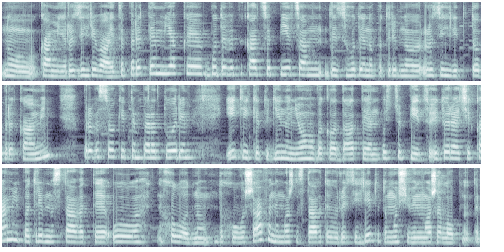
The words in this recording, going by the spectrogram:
ну, камінь розігрівається перед тим, як е, буде випікатися піца. Десь годину потрібно розігріти добре камінь при високій температурі, і тільки тоді на нього викладати ось цю піцу. І, до речі, камінь потрібно ставити у холодну духову шафу, не можна ставити у розігріти, тому що він може лопнути.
